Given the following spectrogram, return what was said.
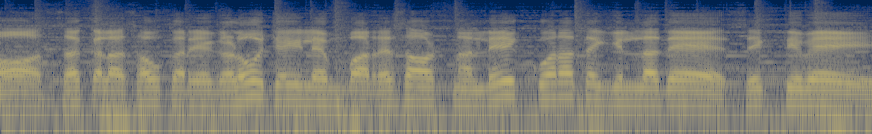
ಆ ಸಕಲ ಸೌಕರ್ಯಗಳು ಜೈಲೆಂಬ ರೆಸಾರ್ಟ್ನಲ್ಲಿ ಕೊರತೆ ಇಲ್ಲದೆ ಸಿಗ್ತಿವೆ.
